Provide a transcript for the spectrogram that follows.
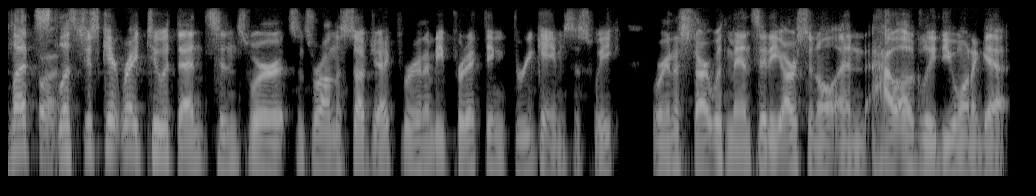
Let's But- let's just get right to it then since we're since we're on the subject we're going to be predicting three games this week we're going to start with man city arsenal and how ugly do you want to get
